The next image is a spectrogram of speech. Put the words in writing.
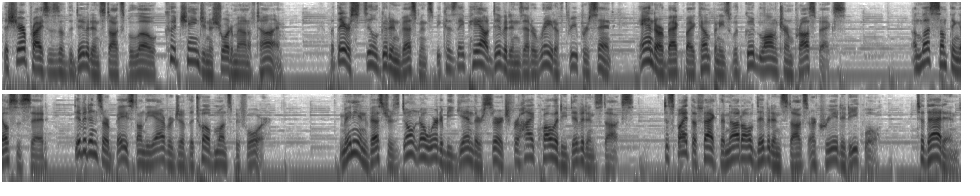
The share prices of the dividend stocks below could change in a short amount of time, but they are still good investments because they pay out dividends at a rate of 3% and are backed by companies with good long term prospects. Unless something else is said, dividends are based on the average of the 12 months before. Many investors don't know where to begin their search for high quality dividend stocks, despite the fact that not all dividend stocks are created equal. To that end,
